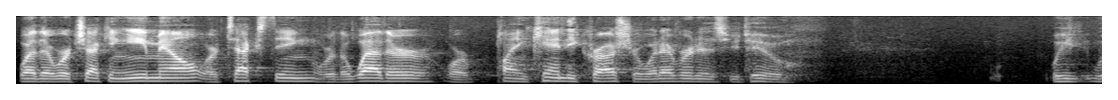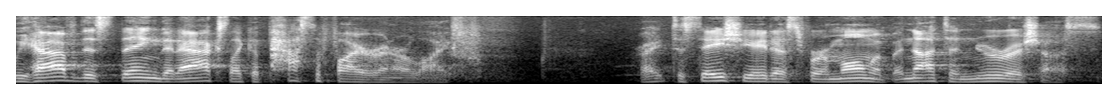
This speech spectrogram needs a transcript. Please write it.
Whether we're checking email or texting or the weather or playing Candy Crush or whatever it is you do, we, we have this thing that acts like a pacifier in our life, right? To satiate us for a moment, but not to nourish us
